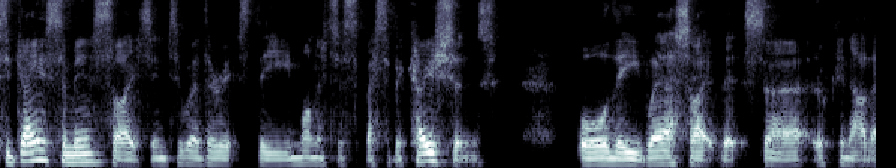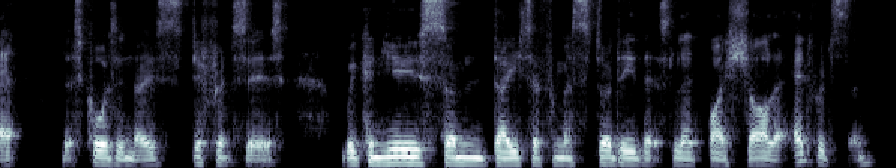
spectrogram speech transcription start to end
to gain some insight into whether it's the monitor specifications or the wear site that's uh, looking at it, that's causing those differences, we can use some data from a study that's led by Charlotte Edwardson.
